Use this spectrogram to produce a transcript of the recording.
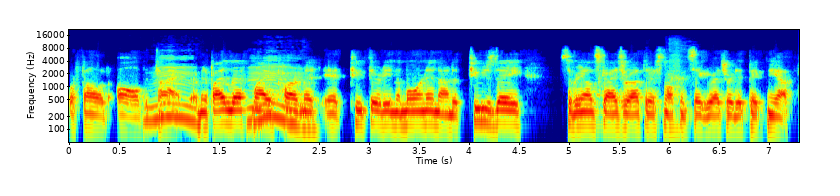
we're followed all the time. Mm. I mean, if I left my Mm. apartment at two thirty in the morning on a Tuesday, surveillance guys were out there smoking cigarettes ready to pick me up.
